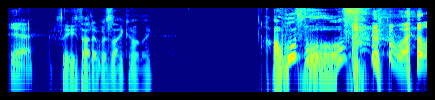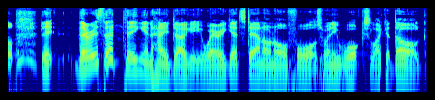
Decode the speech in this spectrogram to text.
yeah. So you thought it was like oh like a woof woof. well, the, there is that thing in Hey Duggee where he gets down on all fours when he walks like a dog,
